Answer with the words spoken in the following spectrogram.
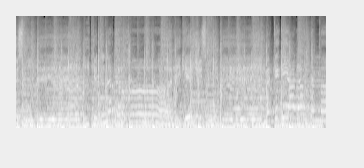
جسمي ديك تنرك الخالي كي جسمي ديك مكة كي على خدمه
